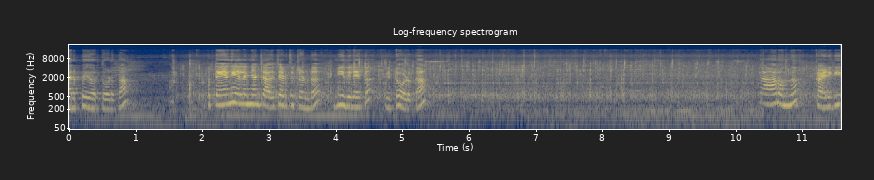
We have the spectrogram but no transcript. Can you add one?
അരപ്പ് ചേർത്ത് കൊടുക്കാം. അപ്പോൾ തേങ്ങയെല്ലാം ഞാൻ ചതച്ചെടുത്തിട്ടുണ്ട്. ഇനി ഇതിലേക്ക് ഇട്ട് കൊടുക്കാം. ചാറൊന്ന് കഴുകി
